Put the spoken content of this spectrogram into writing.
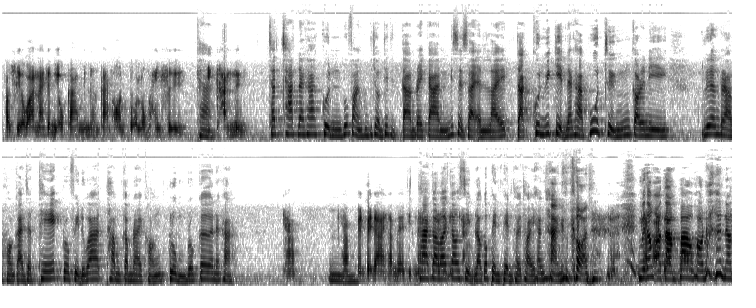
เพราะเชื่อว่าน่าจะมีโอกาสในเรื่องของการอ่อนตัวลงมาให้ซื้อค่ะอีกครั้งหนึ่งชัดๆ นะคะ คุณผู้ฟังคุณผู้ชมที่ติดตามรายการ Business Line and Life จากคุณวิกิตนะคะ พูดถึงกรณีเรื่องราวของการจะ take profit หรือว่าทำกำไรของกลุ่มโบรกเกอร์นะคะ ครับอืม ครับเป็นไปได้ครับในอาทิตย์หน้าถ้าเก้าร้อยเก้าสิบเราก็เพนเพนๆถอยๆห่างๆกันก่อน ไม่ต้องเอาตามเป้าเขานะแนว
